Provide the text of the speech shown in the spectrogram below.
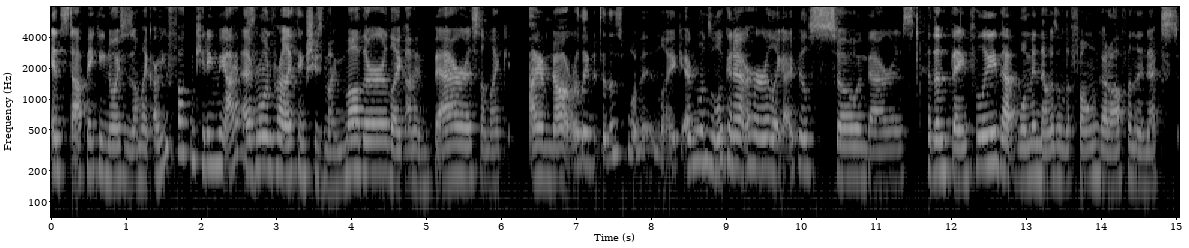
and stop making noises. I'm like, Are you fucking kidding me? I have everyone probably thinks she's my mother. Like, I'm embarrassed. I'm like, I am not related to this woman. Like, everyone's looking at her. Like, I feel so embarrassed. But then thankfully, that woman that was on the phone got off on the next,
